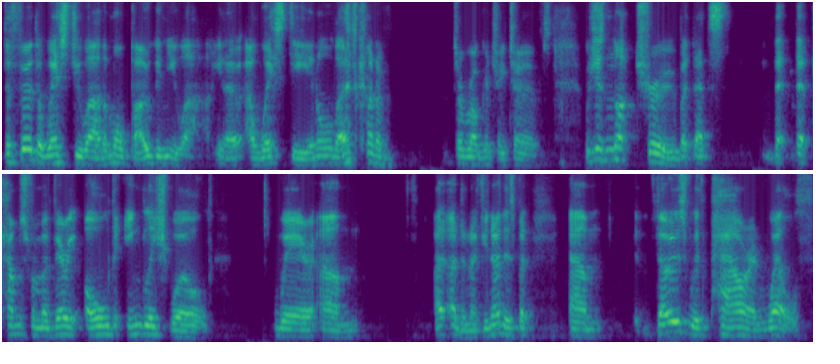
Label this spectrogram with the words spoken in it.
the further west you are, the more bogan you are, you know, a Westie and all those kind of derogatory terms, which is not true, but that's that, that comes from a very old English world where um, I, I don't know if you know this, but um, those with power and wealth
